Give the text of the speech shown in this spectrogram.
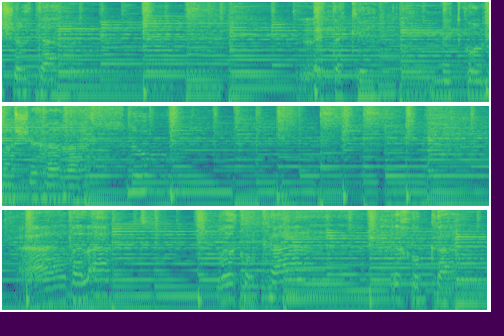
ושמש עלתה לתקן את כל מה שהרסנו. אבל את כבר כל כך רחוקה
